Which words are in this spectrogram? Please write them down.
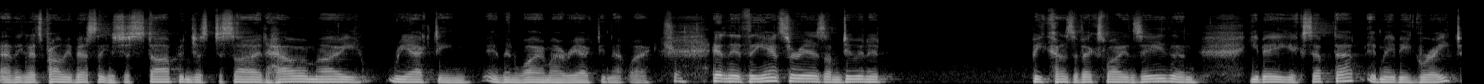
I think that's probably the best thing is just stop and just decide how am I reacting and then why am I reacting that way. Sure. And if the answer is I'm doing it because of X, Y, and Z, then you may accept that. It may be great,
